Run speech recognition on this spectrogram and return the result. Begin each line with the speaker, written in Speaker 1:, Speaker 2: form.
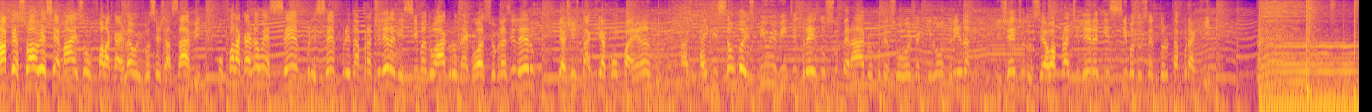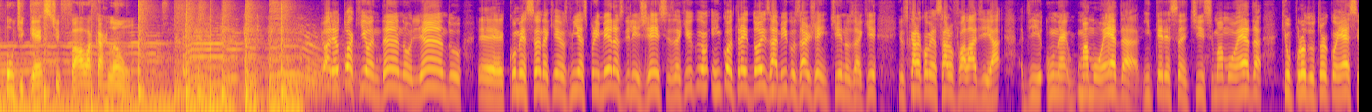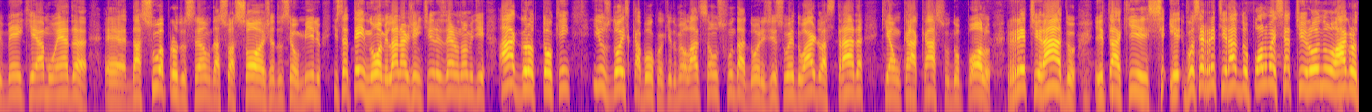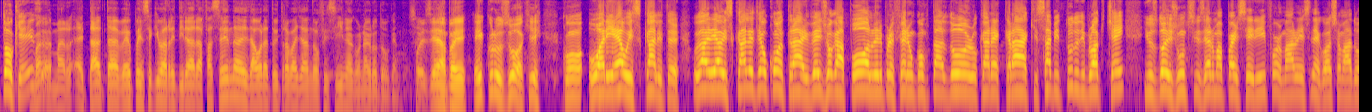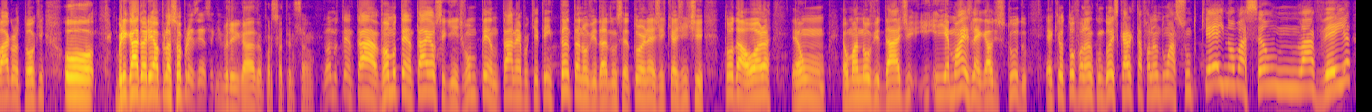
Speaker 1: Olá pessoal, esse é mais um Fala Carlão e você já sabe, o Fala Carlão é sempre, sempre na prateleira de cima do agronegócio brasileiro e a gente está aqui acompanhando a, a edição 2023 do Super Agro, começou hoje aqui em Londrina e gente do céu, a prateleira de cima do setor está por aqui.
Speaker 2: Podcast Fala Carlão.
Speaker 1: Olha, eu estou aqui andando, olhando, é, começando aqui as minhas primeiras diligências aqui. Encontrei dois amigos argentinos aqui e os caras começaram a falar de, de né, uma moeda interessantíssima, uma moeda que o produtor conhece bem, que é a moeda é, da sua produção, da sua soja, do seu milho. Isso tem nome, lá na Argentina eles deram o nome de agrotoken. E os dois caboclos aqui do meu lado são os fundadores disso, o Eduardo Astrada, que é um cracaço do polo, retirado e está aqui. Você é retirado do polo, mas se atirou no agrotoken, é isso?
Speaker 3: Mas, mas, eh, tá, tá, eu pensei que ia retirar a fazenda e agora estou trabalhando oficina com agrotoken.
Speaker 1: Pois é, rapaz. Ele cruzou aqui com o Ariel Scaliter. O Ariel Scaliter é o contrário, em vez de jogar polo, ele prefere um computador, o cara é craque, sabe tudo de blockchain e os dois juntos fizeram uma parceria e formaram esse negócio chamado AgroToken. O... Obrigado, Ariel, pela sua presença aqui.
Speaker 4: Obrigado por sua atenção.
Speaker 1: Vamos tentar, vamos tentar é o seguinte, vamos tentar, né, porque tem tanta novidade no setor, né, gente, que a gente toda hora é, um, é uma novidade e, e é mais legal disso tudo é que eu estou falando com dois caras que estão tá falando de um assunto que é inovação na veia,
